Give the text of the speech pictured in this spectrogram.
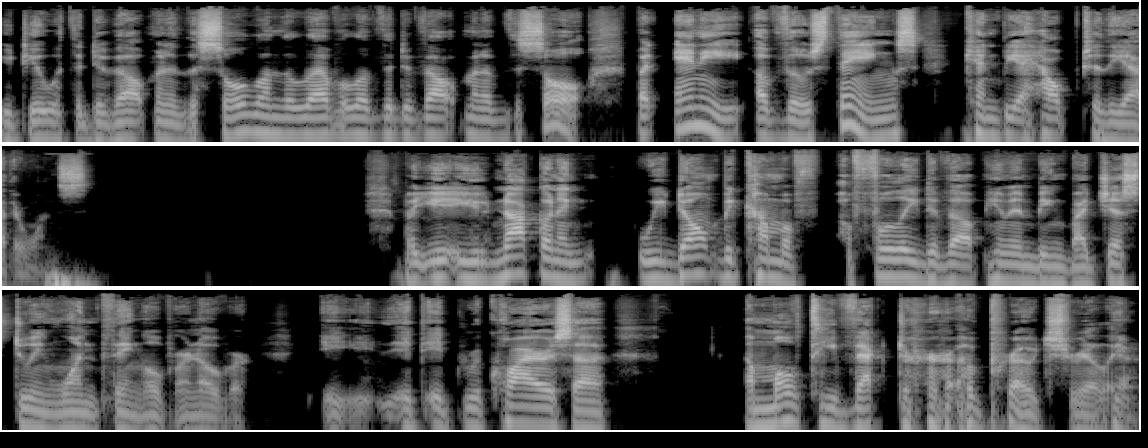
you deal with the development of the soul on the level of the development of the soul. But any of those things can be a help to the other ones but you, you're not going to we don't become a, a, fully developed human being by just doing one thing over and over it, it requires a a multi-vector approach really yeah.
